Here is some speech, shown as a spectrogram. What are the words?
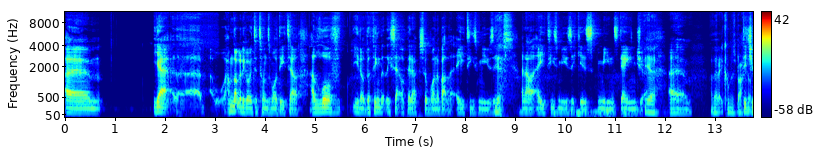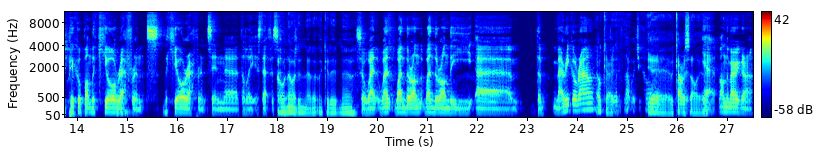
Um, yeah, uh, I'm not going to go into tons more detail. I love, you know, the thing that they set up in episode one about the 80s music Yes. and how 80s music is means danger. Yeah. Um, And then it comes back. did up. you pick up on the Cure reference? The Cure reference in uh, the latest episode. Oh no, I didn't. I don't think I did. No. So when when when they're on when they're on the um, the merry-go-round, Okay. is that what you call Yeah, it? yeah, yeah, the carousel. Yeah. yeah, on the merry-go-round,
